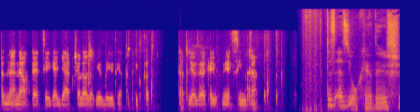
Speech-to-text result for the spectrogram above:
ne, ne a te céged gyártsa le az egész David Guetta klippet. Tehát, hogy ezzel kell jutni egy szintre. Ez, ez jó kérdés.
